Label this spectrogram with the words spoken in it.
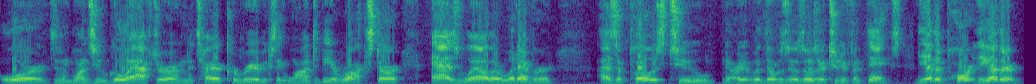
or the ones who go after an entire career because they want to be a rock star as well or whatever, as opposed to you know, those those are two different things. The other part, the other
